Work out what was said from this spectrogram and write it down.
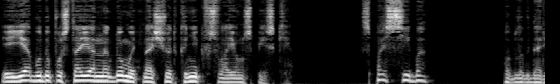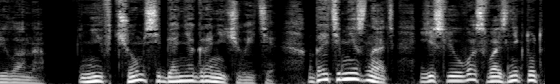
и я буду постоянно думать насчет книг в своем списке. Спасибо, поблагодарила она. Ни в чем себя не ограничивайте. Дайте мне знать, если у вас возникнут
